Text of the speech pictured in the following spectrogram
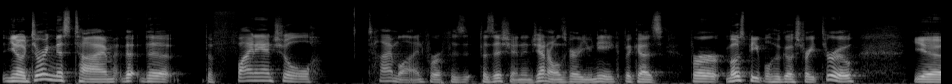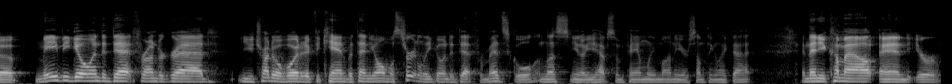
you know during this time the the the financial timeline for a phys- physician in general is very unique because for most people who go straight through, you maybe go into debt for undergrad. You try to avoid it if you can, but then you almost certainly go into debt for med school unless you know you have some family money or something like that. And then you come out and you're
